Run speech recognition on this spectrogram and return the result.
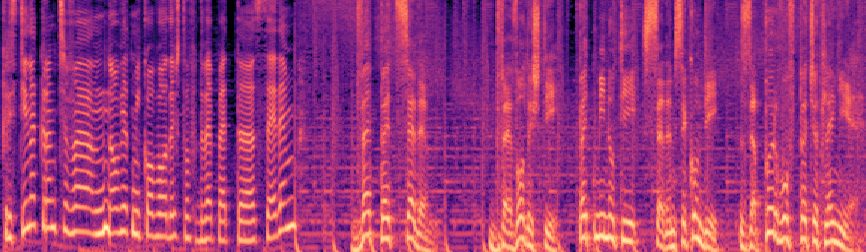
Кристина Крънчева, новият ми ко-водещ в 257. 257. Две водещи. 5 минути 7 секунди. За първо впечатление.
